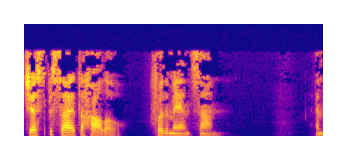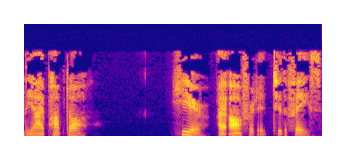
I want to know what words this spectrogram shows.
just beside the hollow for the man's son, and the eye popped off. Here I offered it to the face.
